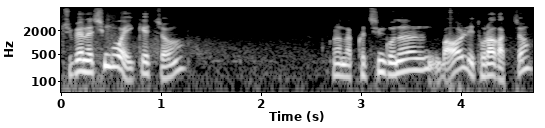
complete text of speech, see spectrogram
주변에 친구가 있겠죠. 그러나 그 친구는 멀리 돌아갔죠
